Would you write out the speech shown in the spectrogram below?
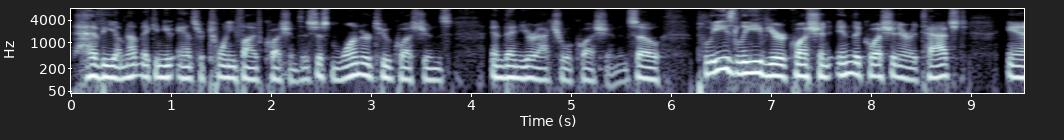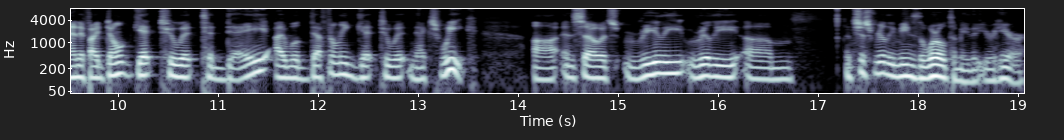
heavy. I'm not making you answer 25 questions. It's just one or two questions and then your actual question. And so please leave your question in the questionnaire attached. And if I don't get to it today, I will definitely get to it next week. Uh, and so it's really, really, um, it just really means the world to me that you're here.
